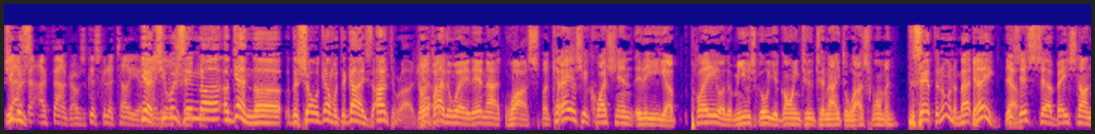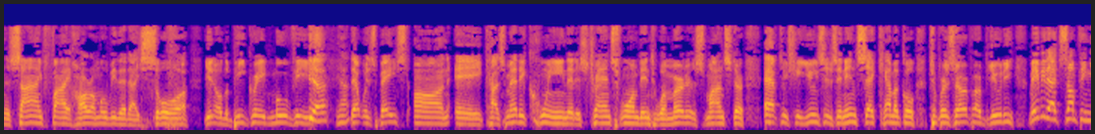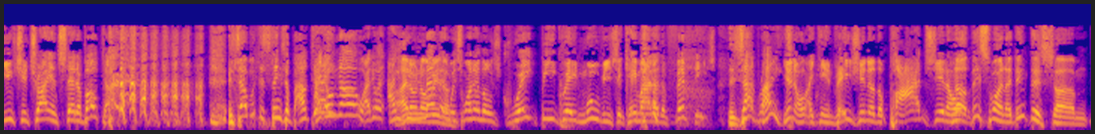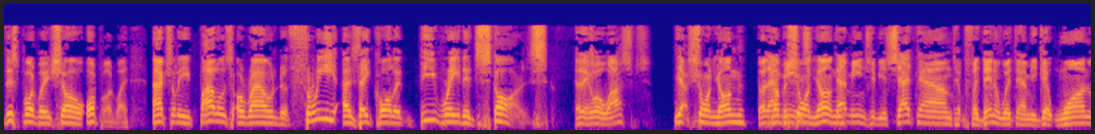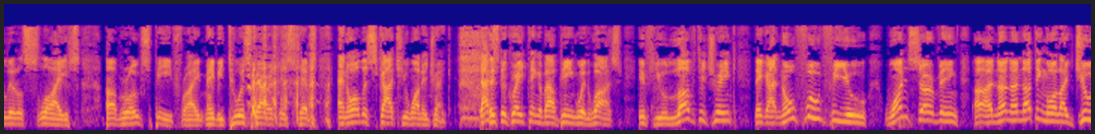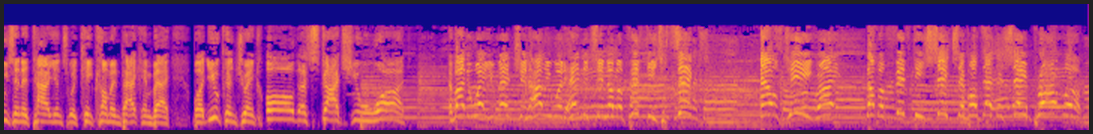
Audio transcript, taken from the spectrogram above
She yeah, was. I, I found her. I was just going to tell you. Yeah, she was in uh, again the the show again with the guys Entourage. Oh, by the way, they're not wasps. But can I ask you a question? The uh, play or the musical you're going to tonight, The Wasp Woman? this afternoon, a matinee. Yeah. Is this uh, based on the sci-fi horror movie that I saw? You know, the B-grade movie Yeah, yeah. that was based on a cosmetic queen that is transformed into a murderous monster after she uses an insect chemical to preserve her beauty. Maybe that's something you should try instead of Botox. Is that what this thing's about? Today? I don't know. I don't. I, I don't know remember either. It was one of those great B-grade movies that came out of the fifties. Is that right? You know, like the invasion of the pods. You know, No, this one, I think this um, this Broadway show or Broadway actually follows around three, as they call it, B-rated stars. are they all wasps? Yeah, Sean Young. So that Remember means, Sean Young? That means if you sat down to, for dinner with them, you get one little slice of roast beef, right? Maybe two asparagus tips and all the scotch you want to drink. That's the great thing about being with Wasp. If you love to drink, they got no food for you. One serving, uh, no, no, nothing more like Jews and Italians would keep coming back and back. But you can drink all the scotch you want. And by the way, you mentioned Hollywood Henderson, number 56. LT, right? Number 56. They both had the same problem.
